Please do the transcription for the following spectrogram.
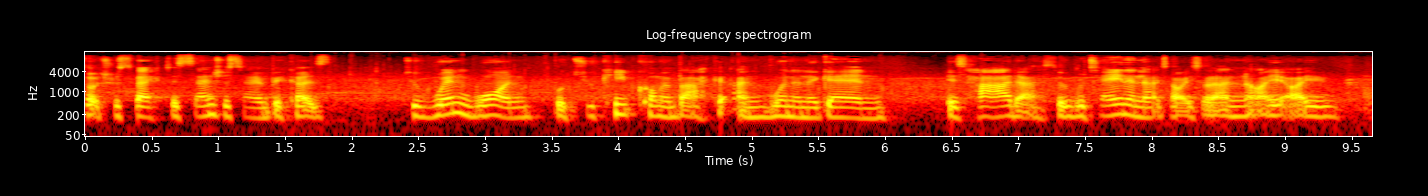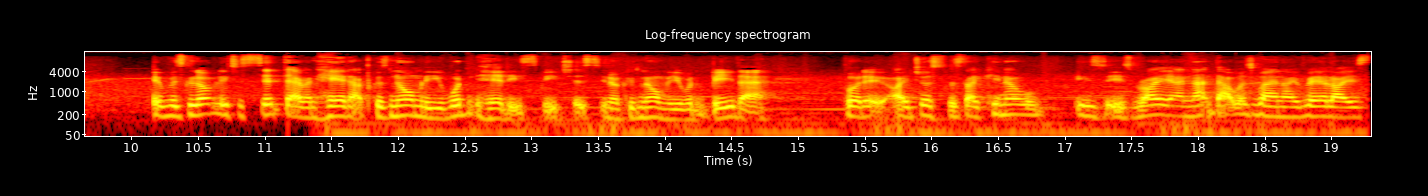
such respect to Seneschalstown because to win one, but to keep coming back and winning again is harder. So retaining that title, and I, I it was lovely to sit there and hear that because normally you wouldn't hear these speeches, you know, because normally you wouldn't be there. But it, I just was like, you know, he's, he's right, and that, that was when I realised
